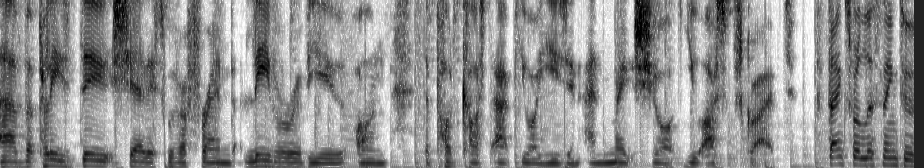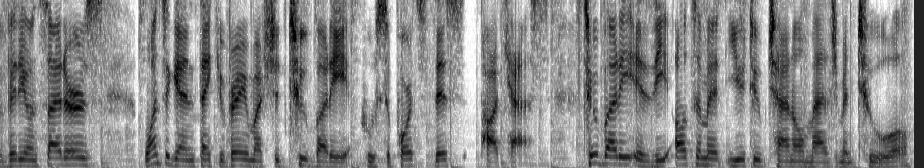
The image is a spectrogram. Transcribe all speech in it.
Uh, but please do share this with a friend, leave a review on the podcast app you are using, and make sure you are subscribed. Thanks for listening to Video Insiders. Once again, thank you very much to TubeBuddy, who supports this podcast. TubeBuddy is the ultimate YouTube channel management tool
